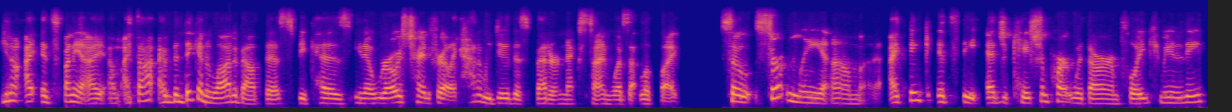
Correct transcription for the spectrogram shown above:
you know, I, it's funny. I um, I thought I've been thinking a lot about this because you know we're always trying to figure out like how do we do this better next time? What does that look like? So certainly, um, I think it's the education part with our employee community.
